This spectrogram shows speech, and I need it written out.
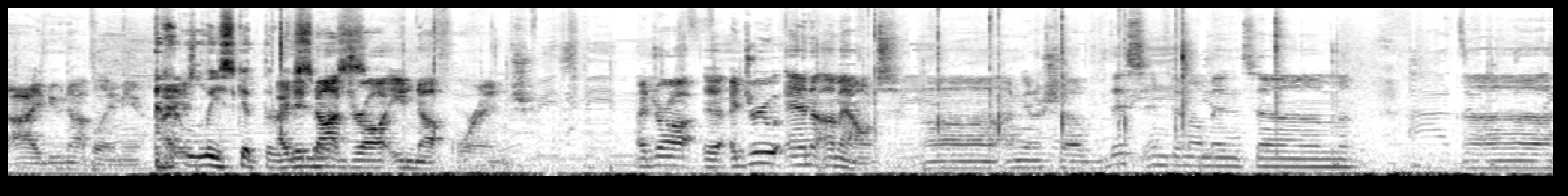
I do not blame you. I At least get the I did not draw enough orange. I draw. Uh, I drew an amount. Uh, I'm gonna shove this into momentum. Uh,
